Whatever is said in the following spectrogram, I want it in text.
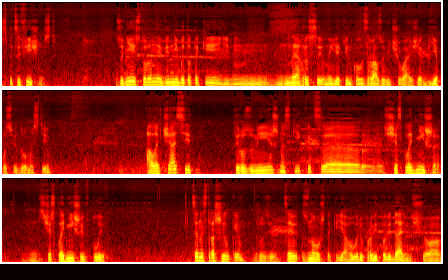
специфічність. З однієї сторони, він нібито такий м, не агресивний, як інколи зразу відчуваєш, як б'є по свідомості. Але в часі ти розумієш, наскільки це е, ще складніше, ще складніший вплив. Це не страшилки, друзі. Це знову ж таки я говорю про відповідальність, що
